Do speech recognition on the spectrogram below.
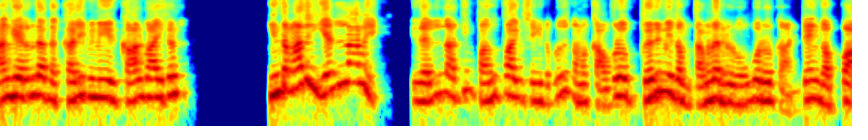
அங்க இருந்த அந்த கழிவு நீர் கால்வாய்கள் இந்த மாதிரி எல்லாமே இது எல்லாத்தையும் பகுப்பாய்வு செய்கின்ற பொழுது நமக்கு அவ்வளவு பெருமிதம் தமிழர்கள் ஒவ்வொருவருக்கும். அட்டேங்கப்பா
